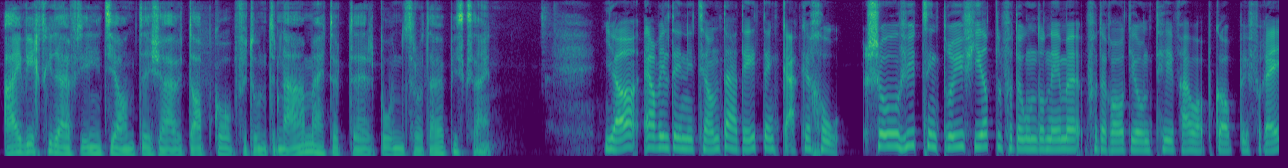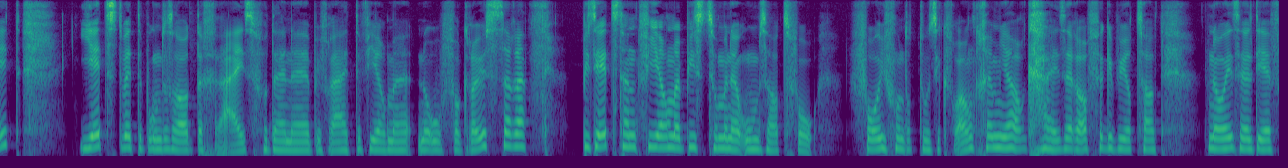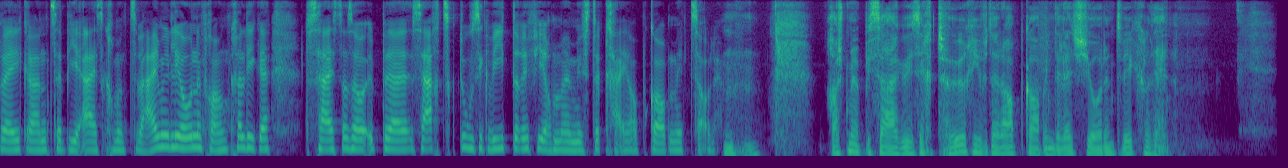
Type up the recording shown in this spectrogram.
Ein wichtiger Teil der Initianten ist auch die Abgabe für die Unternehmen. Hat dort der Bundesrat auch etwas gesagt? Ja, er will den Initianten auch dort entgegenkommen. Schon heute sind drei Viertel der Unternehmen von der Radio- und TV-Abgabe befreit. Jetzt wird der Bundesrat den Kreis von diesen befreiten Firmen noch vergrößern. Bis jetzt haben die Firmen bis zu einem Umsatz von 500'000 Franken im Jahr keine Seraffengebühr gezahlt. Neu soll die Freigrenze bei 1,2 Millionen Franken liegen. Das heißt also, etwa 60'000 weitere Firmen müssten keine Abgaben mehr zahlen. Mhm. Kannst du mir etwas sagen, wie sich die Höhe der Abgabe in den letzten Jahren entwickelt hat?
